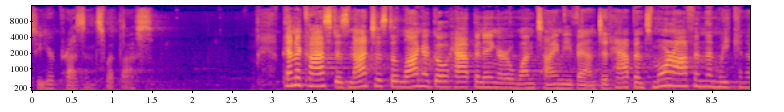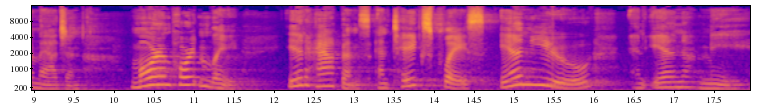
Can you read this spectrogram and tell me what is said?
to your presence with us. Pentecost is not just a long ago happening or a one time event, it happens more often than we can imagine. More importantly, it happens and takes place in you and in me.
